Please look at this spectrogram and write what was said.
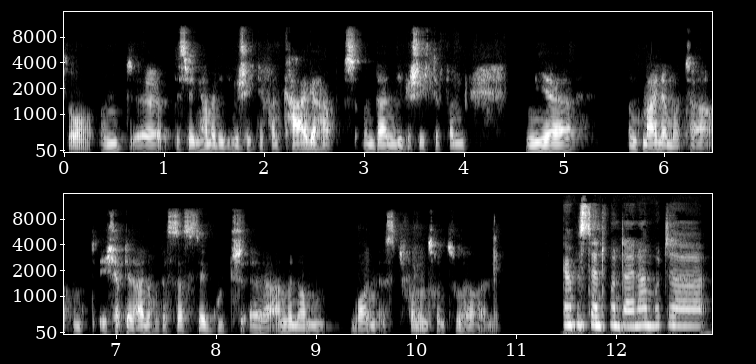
So und äh, deswegen haben wir die Geschichte von Karl gehabt und dann die Geschichte von mir und meiner Mutter. Und ich habe den Eindruck, dass das sehr gut äh, angenommen worden ist von unseren Zuhörern. Gab es denn von deiner Mutter,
